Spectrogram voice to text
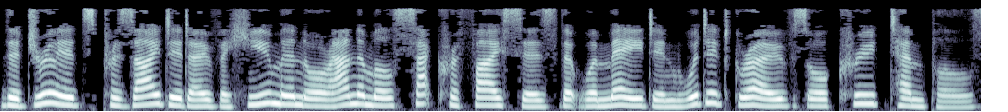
The Druids presided over human or animal sacrifices that were made in wooded groves or crude temples.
